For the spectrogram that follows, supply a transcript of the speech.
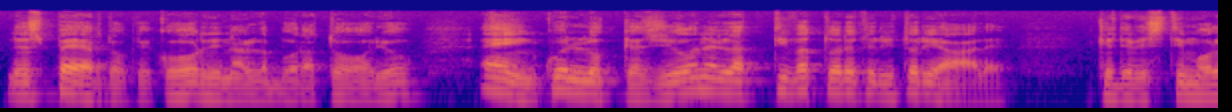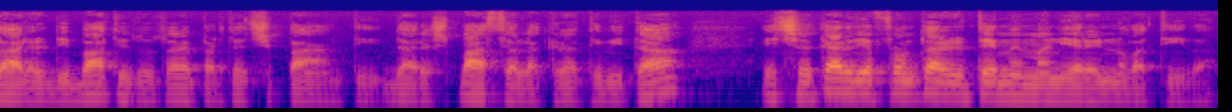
L'esperto che coordina il laboratorio è in quell'occasione l'attivatore territoriale, che deve stimolare il dibattito tra i partecipanti, dare spazio alla creatività e cercare di affrontare il tema in maniera innovativa.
